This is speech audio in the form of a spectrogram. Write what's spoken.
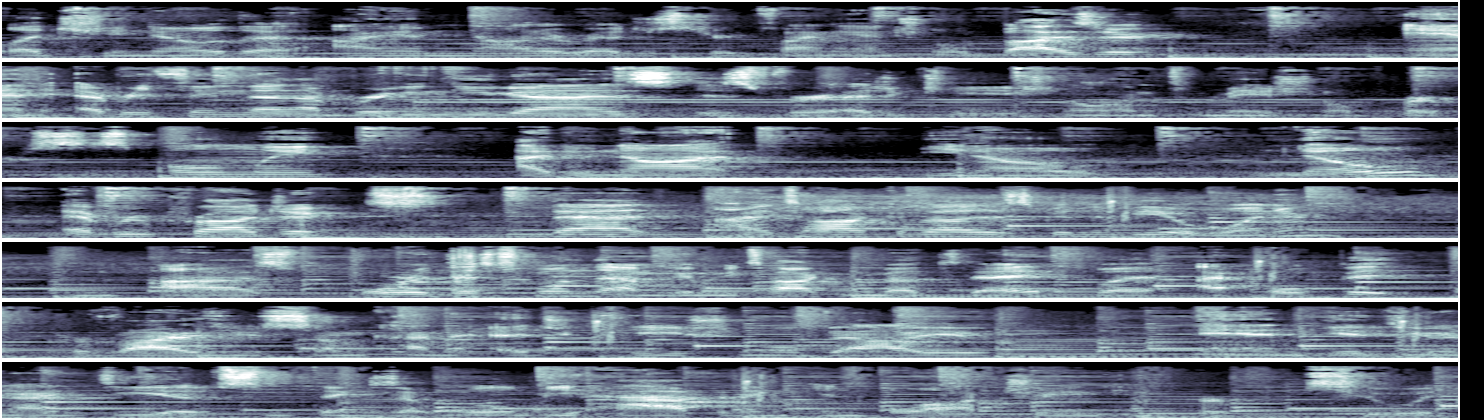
let you know that I am not a registered financial advisor, and everything that I'm bringing you guys is for educational, informational purposes only. I do not, you know, know every project that I talk about is going to be a winner. Uh, or this one that I'm going to be talking about today, but I hope it provides you some kind of educational value and gives you an idea of some things that will be happening in blockchain in perpetuity.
